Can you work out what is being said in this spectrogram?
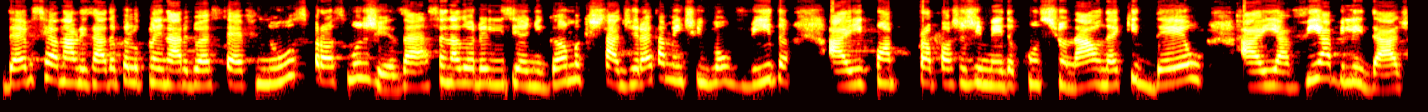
deve ser analisada pelo plenário do STF nos próximos dias. A senadora Elisiane Gama, que está diretamente envolvida aí com a proposta de emenda constitucional, né, que deu aí a viabilidade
